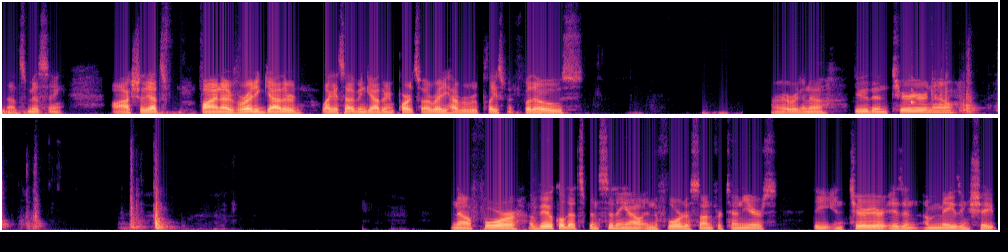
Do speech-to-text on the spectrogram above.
that's missing. Actually, that's fine. I've already gathered, like I said, I've been gathering parts, so I already have a replacement for those. All right, we're gonna do the interior now. Now for a vehicle that's been sitting out in the Florida sun for 10 years, the interior is in amazing shape.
